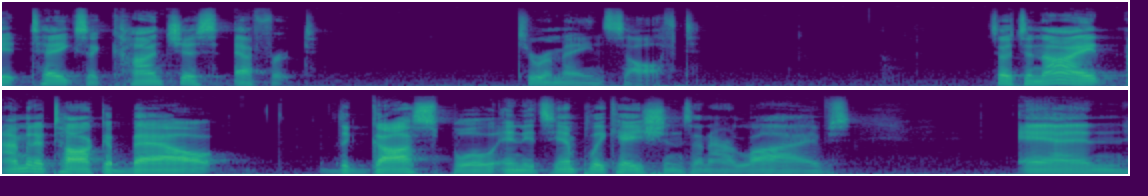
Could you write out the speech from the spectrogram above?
It takes a conscious effort to remain soft. So tonight I'm going to talk about the gospel and its implications in our lives. And,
